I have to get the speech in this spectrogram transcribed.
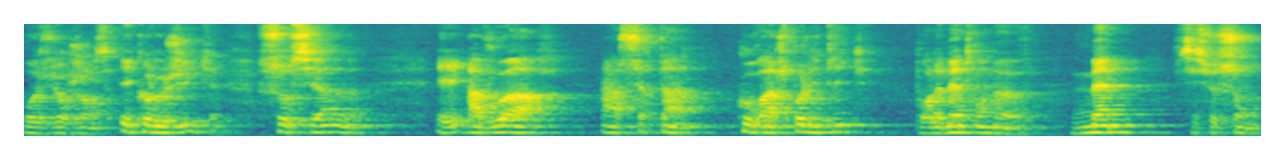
aux urgences écologiques, sociales et avoir un certain courage politique pour les mettre en œuvre, même si ce sont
